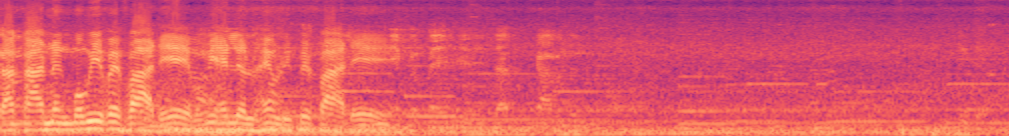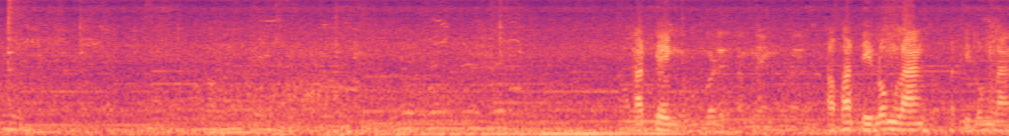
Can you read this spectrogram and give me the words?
สาขาหนึ่งบ่มีไฟฟ้าเด้บ่มีให้เลื่อนไฮโดรลิกไฟฟ้าเด้เนี่ยไปไปจัดการมันพลาสติกก็ได้ตำแหน่งเท่อาพลาสติกลงรางพลาสติลงราง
